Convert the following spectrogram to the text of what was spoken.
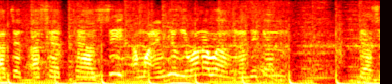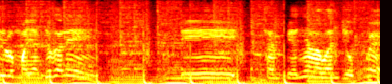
aset-aset Chelsea sama MU gimana bang? Nanti kan Chelsea lumayan juga nih di championnya lawan Juve.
